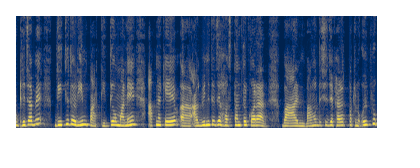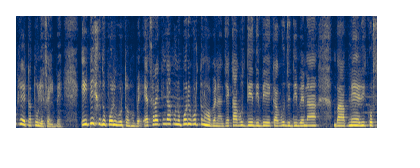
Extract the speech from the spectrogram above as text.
উঠে যাবে। দ্বিতীয়ত রিম পার তৃতীয় মানে আপনাকে আলবেনিতে যে হস্তান্তর করার বা বাংলাদেশে যে ফেরত পাঠানো, ওই প্রক্রিয়াটা তুলে ফেলবে। এইটাই শুধু পরিবর্তন হবে। এছাড়া কিন্তু আর কোনো পরিবর্তন হবে না যে কাগজ দিয়ে দিবে, কাগজ দিবে না, বা আপনি রিকোর্স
